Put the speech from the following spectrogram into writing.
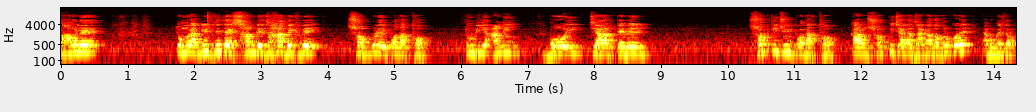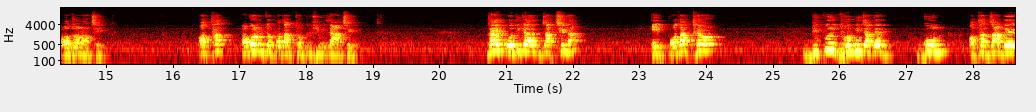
তাহলে তোমরা নির্দ্বিধায় সামনে যাহা দেখবে, সবগুলোই পদার্থ। তুমি, আমি, বই, চেয়ার, টেবিল সব কিছুই পদার্থ, কারণ সব কিছু এরা জায়গা দখল করে এবং এদের অজন আছে। অর্থাৎ অগণিত পদার্থ পৃথিবীতে আছে। যাই হোক অধিকার যাচ্ছি না। এই পদার্থের বিপরীত ধর্মী যাদের গুণ, অর্থাৎ যাদের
